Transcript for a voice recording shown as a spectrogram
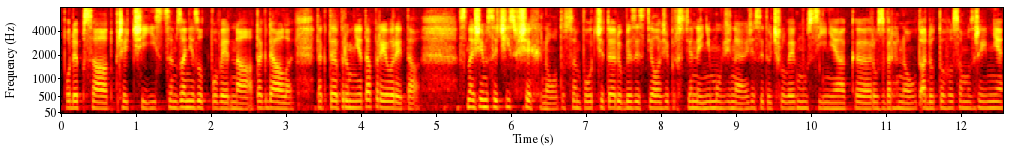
podepsat, přečíst, jsem za ně zodpovědná a tak dále. Tak to je pro mě ta priorita. Snažím se číst všechno, to jsem po určité době zjistila, že prostě není možné, že si to člověk musí nějak rozvrhnout a do toho samozřejmě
